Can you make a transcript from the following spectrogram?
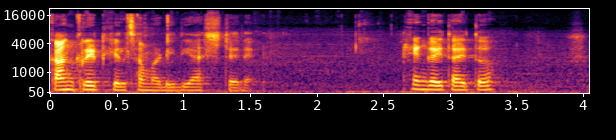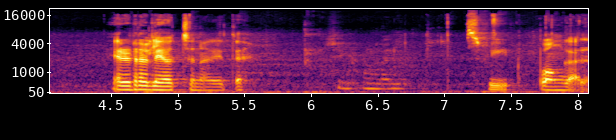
ಕಾಂಕ್ರೀಟ್ ಕೆಲಸ ಮಾಡಿದ್ಯಾ ಅಷ್ಟೇ ಹೆಂಗೈತಾಯ್ತು? ಎರಡರಲ್ಲಿ ಯಾವ್ದು ಚೆನ್ನಾಗೈತೆ? ಸ್ವೀಟ್ ಪೊಂಗಲ್.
